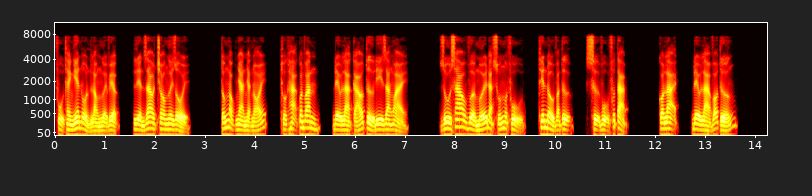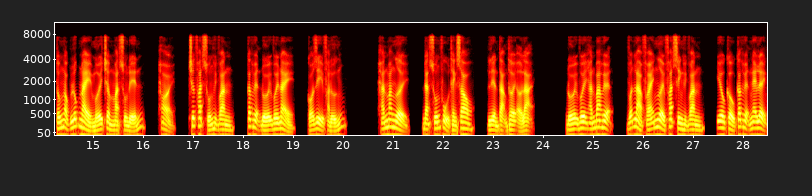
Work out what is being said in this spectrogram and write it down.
phủ thành yên ổn lòng người việc, liền giao cho ngươi rồi. Tống Ngọc nhàn nhạt nói, thuộc hạ quan văn, đều là cáo từ đi ra ngoài. Dù sao vừa mới đặt xuống một phủ, thiên đầu văn tự, sự vụ phức tạp. Còn lại, đều là võ tướng. Tống Ngọc lúc này mới trầm mặt xuống đến, hỏi, trước phát xuống hịch văn, các huyện đối với này, có gì phản ứng? Hắn mang người, đặt xuống phủ thành sau, liền tạm thời ở lại. Đối với hắn ba huyện, vẫn là phái người phát sinh hịch văn, yêu cầu các huyện nghe lệnh,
